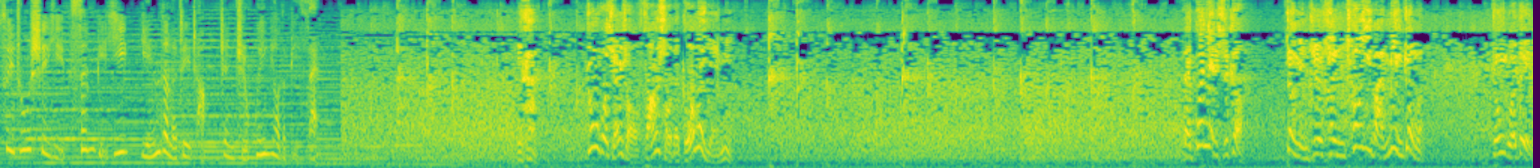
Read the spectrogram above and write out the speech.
最终是以三比一赢得了这场政治微妙的比赛。你看，中国选手防守的多么严密，在关键时刻，郑敏之狠抽一板命中了，中国队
